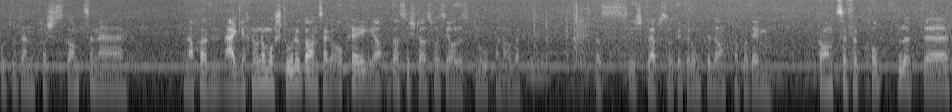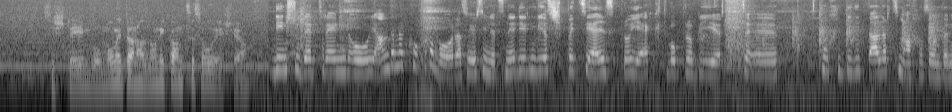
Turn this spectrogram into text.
wo du dann kannst das Ganze äh, nachher eigentlich nur noch durchgehen und sagen, okay, ja, das ist das, was sie alles brauchen, oder? Das ist, glaube ich, so der Grundgedanke von dem ganzen verkoppelten System, wo momentan halt noch nicht ganz so ist, ja. Nimmst du den Trend auch in anderen Küchen wahr? Also ihr seid jetzt nicht irgendwie ein spezielles Projekt, das probiert, äh, die Küche digitaler zu machen, sondern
